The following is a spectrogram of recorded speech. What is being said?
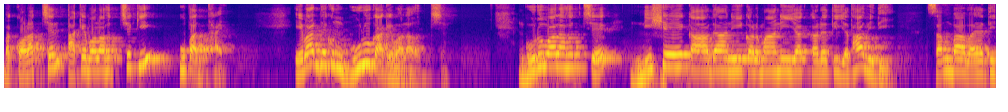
বা করাচ্ছেন, তাকে বলা হচ্ছে কি? উপাধ্যায়। এবার দেখুন, গুরু কাকে বলা হচ্ছে? গুরু বলা হচ্ছে, নিশে কাদানি কর্মাণি যা করতি যথাবিধি, সম্ভাবয়তি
